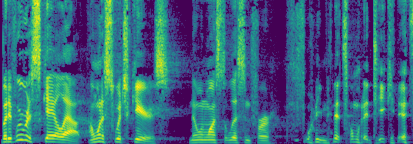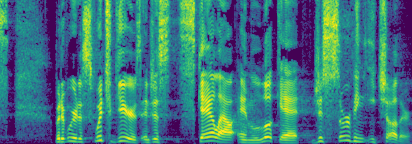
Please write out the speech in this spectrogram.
But if we were to scale out, I want to switch gears. No one wants to listen for 40 minutes on what a deacon is. But if we were to switch gears and just scale out and look at just serving each other,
